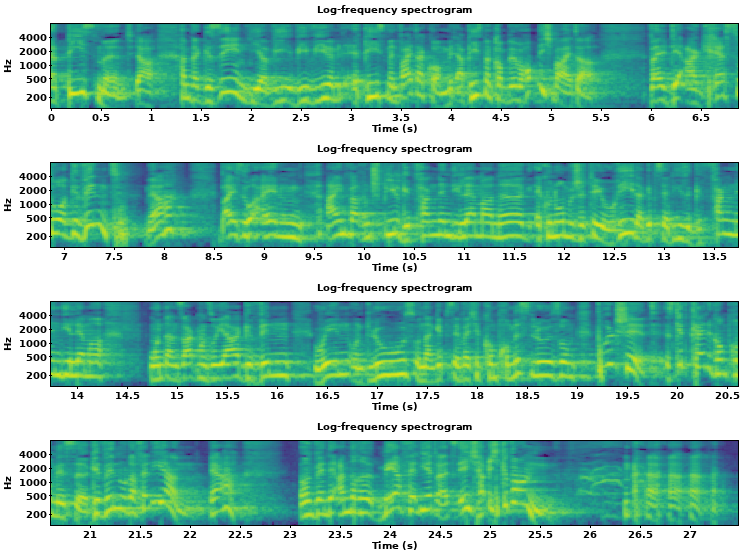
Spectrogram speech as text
Appeasement. Ja, haben wir gesehen hier, wie, wie, wie wir mit Appeasement weiterkommen. Mit Appeasement kommen wir überhaupt nicht weiter. Weil der Aggressor gewinnt, ja. Bei so einem einfachen Spiel, Gefangenendilemma, ne, ökonomische Theorie, da gibt's ja diese Gefangenendilemma. Und dann sagt man so, ja, Gewinn, Win und Lose. Und dann gibt's irgendwelche Kompromisslösungen. Bullshit. Es gibt keine Kompromisse. Gewinnen oder verlieren, ja. Und wenn der andere mehr verliert als ich, habe ich gewonnen.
